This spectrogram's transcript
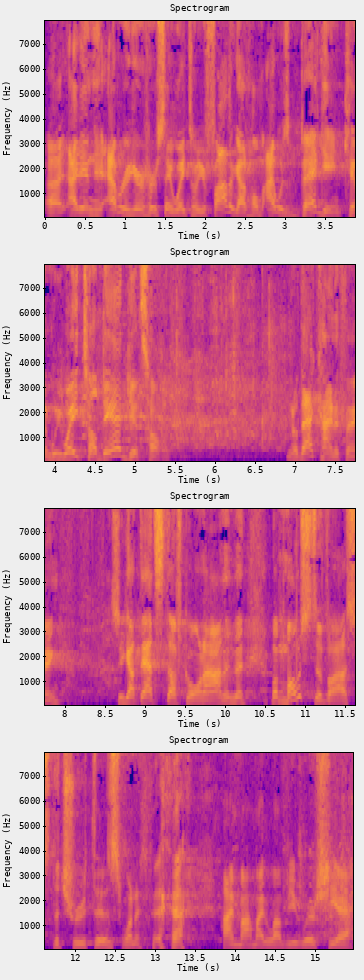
uh, I didn't ever hear her say, wait till your father got home. I was begging, can we wait till dad gets home? You know, that kind of thing. So you got that stuff going on. And then, but most of us, the truth is, when, hi, mom, I love you. Where's she at?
